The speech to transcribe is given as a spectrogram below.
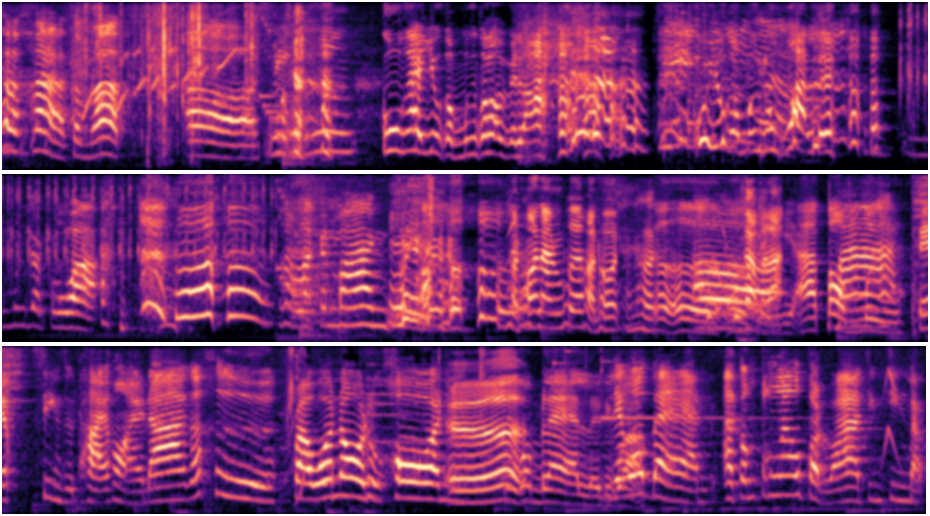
เถอะค่ะสำหรับเอ่อสิ่งมึงกูไงอยู่กับมึงตลอดเวลา กูอยู่กับมึงทุกวันเลย มึงกับกูอะเรารักกันมากจริงขอโทษนะเพื่อนขอโทษขอโทษ เออเอเอออกูกลับมาละ อะตอบมึงาเว็บสิ่งสุดท้ายของไอด้าก็คือ flower no ทุกคน เออ เรียกว่าแบรนด์เลยดีกว่า เรียกว่าแบรนด์อะต้องต้องเล่าก่อนว่าจริง ๆ แบบ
